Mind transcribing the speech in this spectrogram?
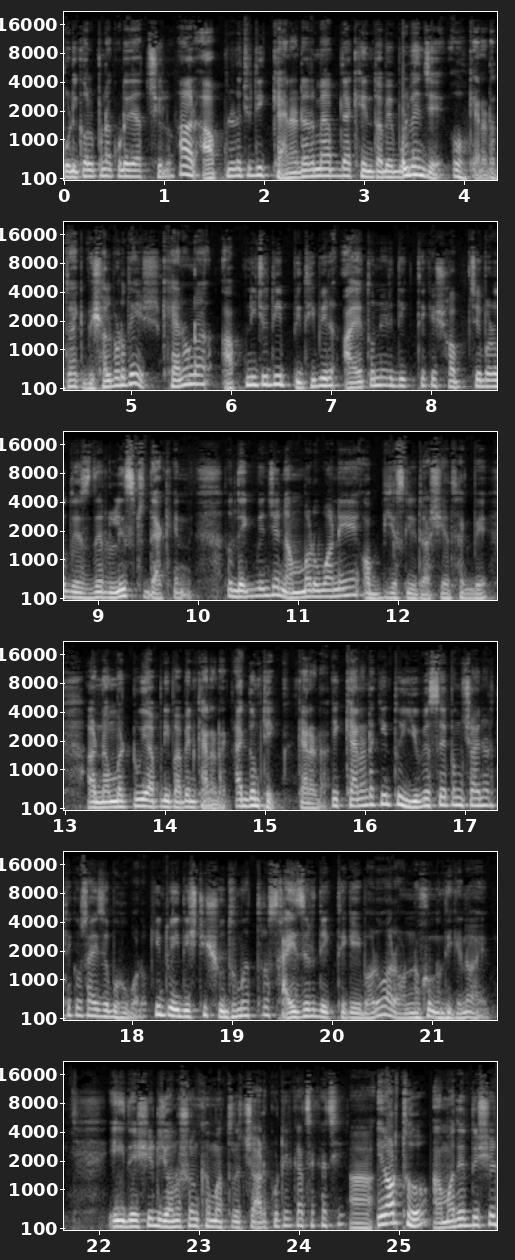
পরিকল্পনা করে যাচ্ছিল। আর আপনারা যদি ক্যানাডার ম্যাপ দেখেন, তবে বলবেন যে ও কানাডা তো এক বিশাল বড় দেশ। কেননা আপনি যদি পৃথিবীর আয়তনের দিক থেকে সবচেয়ে বড় দেশদের লিস্ট দেখেন, তো দেখবেন যে নাম্বার ওয়ানে অবভিয়াসলি রাশিয়া থাকবে। আর নাম্বার টুয়ে আপনি পাবেন কানাডা একদম ঠিক। কানাডা এই কানাডা কিন্তু ইউএসএ এবং চায়নার থেকেও সাইজে বহু বড়। কিন্তু এই দেশটি শুধুমাত্র সাইজের দিক থেকেই বড় আর অন্য কোনো দিকে নয়। এই দেশের জনসংখ্যা মাত্র চার কোটির কাছাকাছি। এর অর্থ আমাদের দেশের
